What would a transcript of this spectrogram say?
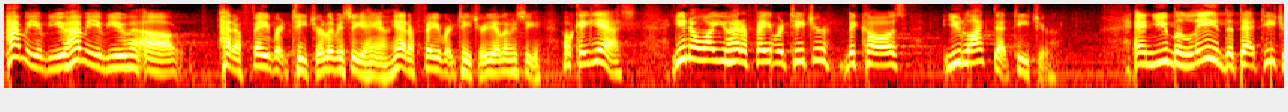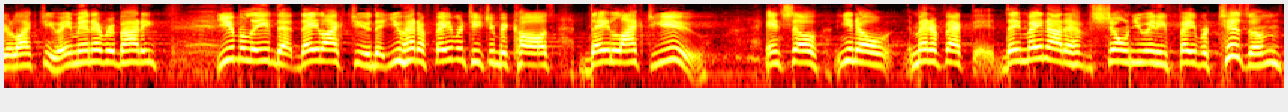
How many of you? How many of you uh, had a favorite teacher? Let me see your hand. He had a favorite teacher. Yeah, let me see. Okay, yes. You know why you had a favorite teacher? Because you liked that teacher, and you believed that that teacher liked you. Amen, everybody. Amen. You believed that they liked you, that you had a favorite teacher because they liked you. And so, you know, matter of fact, they may not have shown you any favoritism,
